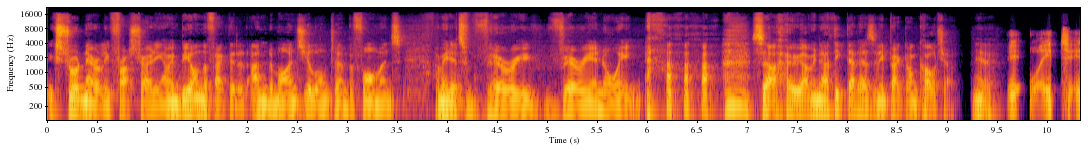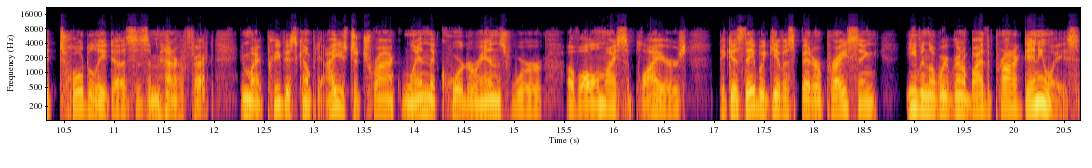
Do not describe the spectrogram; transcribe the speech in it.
extraordinarily frustrating. I mean, beyond the fact that it undermines your long term performance, I mean, it's very, very annoying. so, I mean, I think that has an impact on culture. Yeah. It, it, it totally does. As a matter of fact, in my previous company, I used to track when the quarter ends were of all of my suppliers because they would give us better pricing, even though we were going to buy the product anyways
